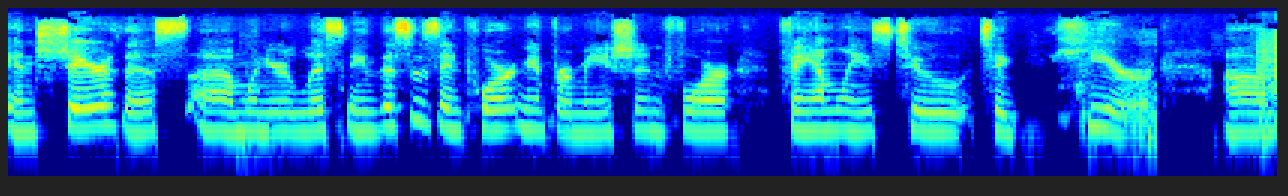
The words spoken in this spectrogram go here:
and share this um, when you're listening. This is important information for families to to hear. Um,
